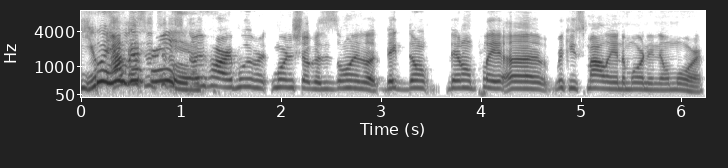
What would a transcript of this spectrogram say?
you and him I listen friends. to the Steve Harvey morning show because it's only like they don't they don't play uh Rickey Smiley in the morning no more.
